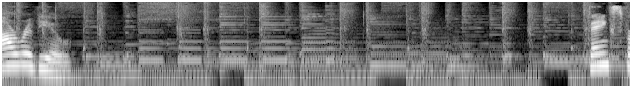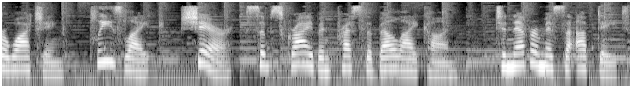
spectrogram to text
Our review Thanks for watching. Please like, share, subscribe and press the bell icon to never miss a update.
